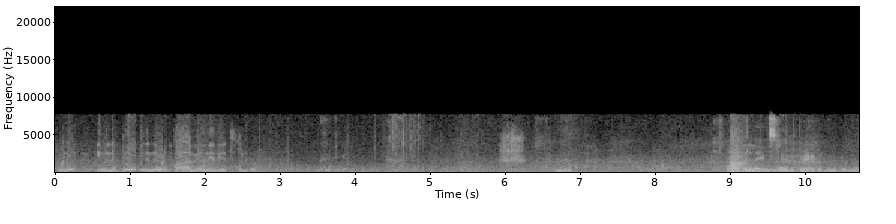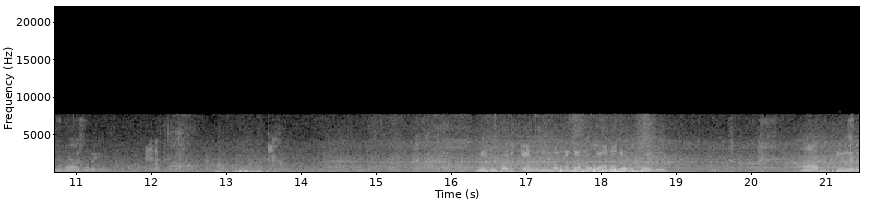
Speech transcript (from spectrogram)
ഇവന്റെ ഇവന്റെ പേരിന്റെ അവിടെ പാകലിന് എഴുതി വെച്ചിട്ടുണ്ടോ ലൈവ് സ്ട്രീം ബിലു പഠിക്കാണ്ടെന്നും പറഞ്ഞിട്ടാണ് ലാനാന്റെ അവിടെ പോയത്. ആ ഹിന്ദു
